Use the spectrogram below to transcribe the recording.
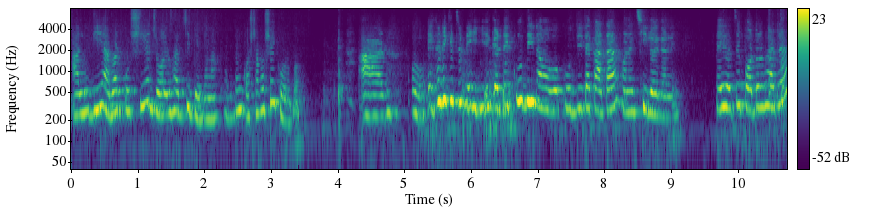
আলু দিয়ে আবার কষিয়ে জল ভাবছি দেবো না। একদম কষা কষাই করব। আর, ও, এখানে কিছু নেই। এখানে কুদি নামাবো। কুদিটা কাটা মানে ছিল এখানে। এই হচ্ছে পটল ভাজা।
